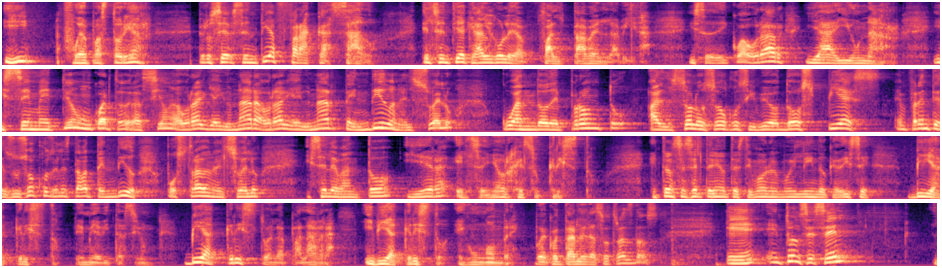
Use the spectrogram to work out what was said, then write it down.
Y fue a pastorear, pero se sentía fracasado él sentía que algo le faltaba en la vida y se dedicó a orar y a ayunar. Y se metió en un cuarto de oración a orar y ayunar, a orar y ayunar, tendido en el suelo, cuando de pronto alzó los ojos y vio dos pies. Enfrente de sus ojos él estaba tendido, postrado en el suelo, y se levantó y era el Señor Jesucristo. Entonces él tenía un testimonio muy lindo que dice, vi a Cristo en mi habitación, vi a Cristo en la palabra y vi a Cristo en un hombre. Voy a contarle las otras dos. Eh, entonces él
